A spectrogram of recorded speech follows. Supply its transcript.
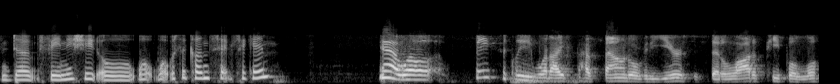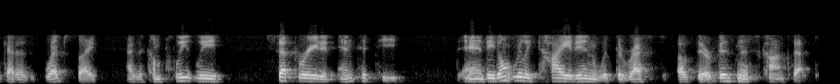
and don't finish it, or what? What was the concept again? Yeah, well, basically, what I have found over the years is that a lot of people look at a website as a completely separated entity, and they don't really tie it in with the rest of their business concept.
